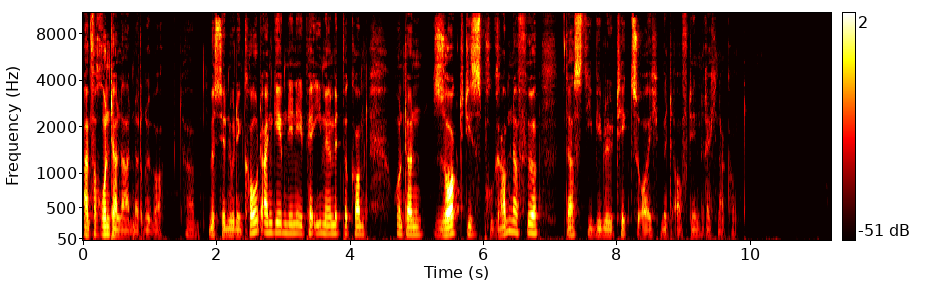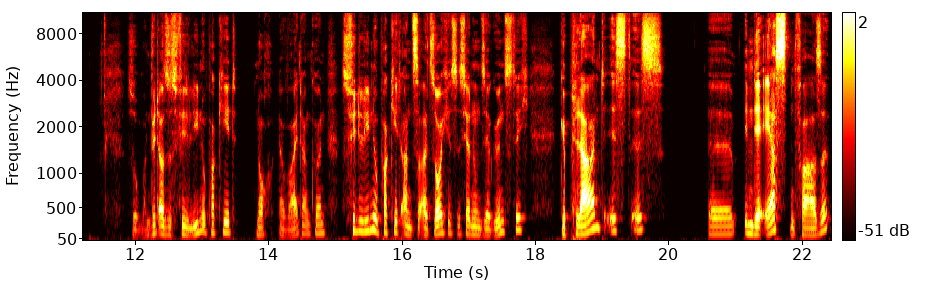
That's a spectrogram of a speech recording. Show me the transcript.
einfach runterladen darüber. Da müsst ihr nur den Code eingeben, den ihr per E-Mail mitbekommt und dann sorgt dieses Programm dafür, dass die Bibliothek zu euch mit auf den Rechner kommt. So, man wird also das Fidelino-Paket noch erweitern können. Das Fidelino-Paket als, als solches ist ja nun sehr günstig. Geplant ist es äh, in der ersten Phase,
